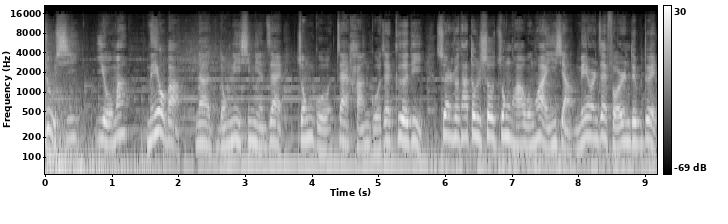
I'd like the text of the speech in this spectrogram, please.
入西，有吗？没有吧？那农历新年在中国、在韩国、在各地，虽然说它都是受中华文化影响，没有人在否认，对不对？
